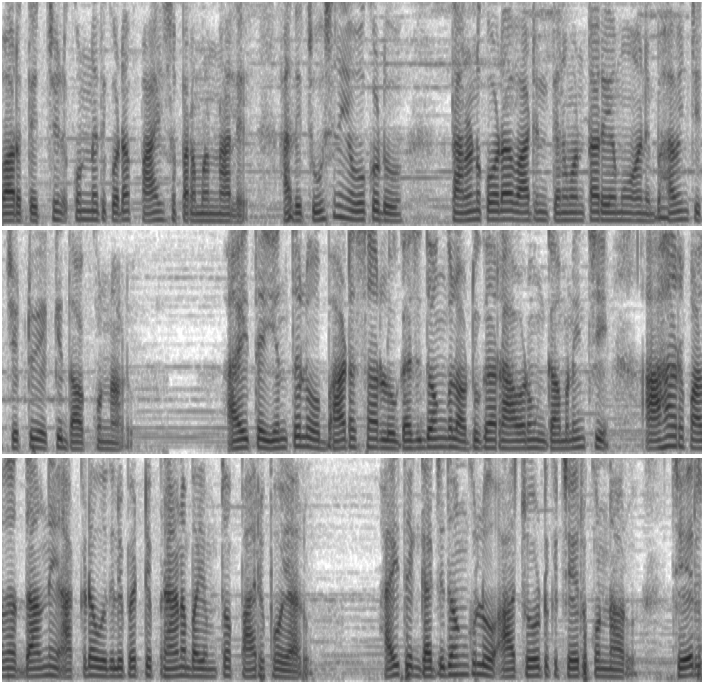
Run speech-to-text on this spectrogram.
వారు తెచ్చుకున్నది కూడా పాయస పరమన్నాలే. అది చూసిన యువకుడు తనను కూడా వాటిని తినమంటారేమో అని భావించి చెట్టు ఎక్కి దాక్కున్నాడు. అయితే ఇంతలో బాటసార్లు గజ దొంగలు అటుగా రావడం గమనించి ఆహార పదార్థాన్ని అక్కడే వదిలిపెట్టి ప్రాణభయంతో పారిపోయారు. అయితే గజదొంగలు ఆ చోటుకు చేరుకున్నారు. చేరి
